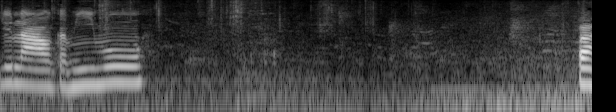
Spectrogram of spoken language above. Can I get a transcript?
อยู่ลาวกับมีหมูไปะ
